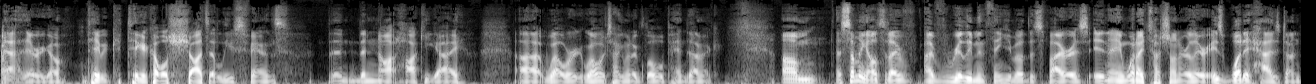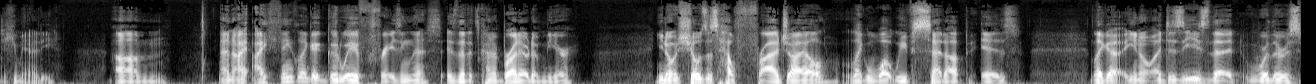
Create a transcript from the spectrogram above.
ah, there we go. Take take a couple shots at Leafs fans, the the not hockey guy. Uh, while we're while we're talking about a global pandemic. Um, something else that I've I've really been thinking about this virus and, and what I touched on earlier is what it has done to humanity. Um, and I, I think like a good way of phrasing this is that it's kind of brought out a mirror. You know, it shows us how fragile like what we've set up is. Like a you know a disease that where there's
